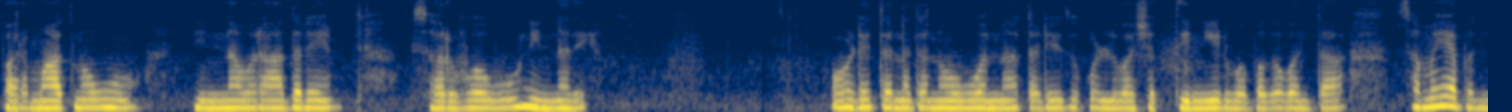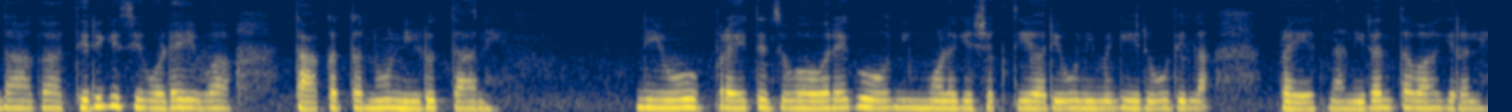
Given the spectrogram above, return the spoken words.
ಪರಮಾತ್ಮವು ನಿನ್ನವರಾದರೆ ಸರ್ವವೂ ನಿನ್ನದೇ. ಒಡೆತನದ ನೋವನ್ನು ತಡೆದುಕೊಳ್ಳುವ ಶಕ್ತಿ ನೀಡುವ ಭಗವಂತ ಸಮಯ ಬಂದಾಗ ತಿರುಗಿಸಿ ಒಡೆಯುವ ತಾಕತ್ತನ್ನು ನೀಡುತ್ತಾನೆ. ನೀವು ಪ್ರಯತ್ನಿಸುವವರೆಗೂ ನಿಮ್ಮೊಳಗೆ ಶಕ್ತಿಯ ಅರಿವು ನಿಮಗೆ ಇರುವುದಿಲ್ಲ. ಪ್ರಯತ್ನ ನಿರಂತರವಾಗಿರಲಿ.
